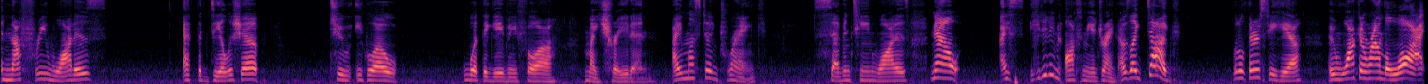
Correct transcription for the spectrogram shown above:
enough free waters at the dealership to equal out what they gave me for my trade in. I must have drank 17 waters. Now, I, he didn't even offer me a drink. I was like, Doug, a little thirsty here. I've been walking around the lot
